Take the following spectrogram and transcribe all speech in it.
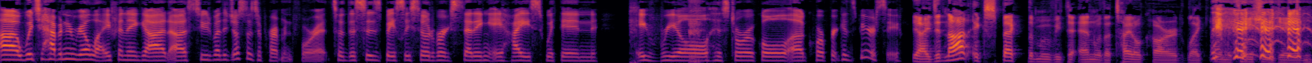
uh, which happened in real life, and they got uh, sued by the Justice Department for it. So this is basically Soderbergh setting a heist within a real historical uh, corporate conspiracy. Yeah, I did not expect the movie to end with a title card like Imitation Game.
